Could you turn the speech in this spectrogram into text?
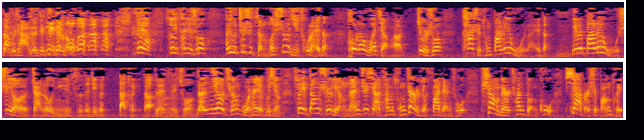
大裤衩子就那个楼，对呀、所以他就说，哎呦，这是怎么设计出来的？后来我讲啊，就是说他是从芭蕾舞来的，因为芭蕾舞是要展露女子的这个大腿的，对，没错。但你要全裹上也不行，所以当时两难之下，他们从这儿就发展出上边穿短裤，下边是绑腿，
